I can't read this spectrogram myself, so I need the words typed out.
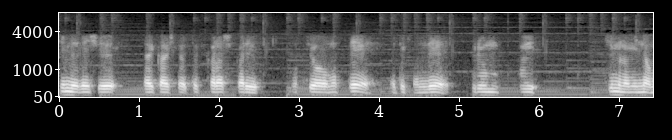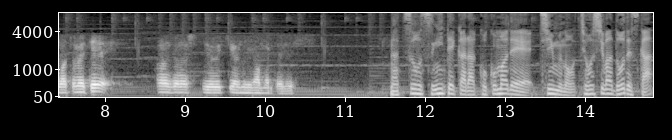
チームで練習再開した時からしっかり目標を持ってやってきたんでそれをもう一回チームのみんなをまとめて彼女の出場できるように頑張りたいです。夏を過ぎてからここまでチームの調子はどうですか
